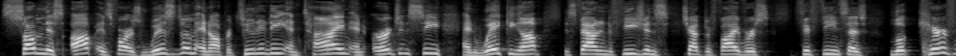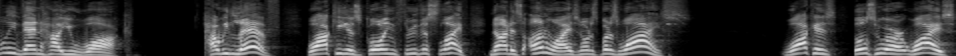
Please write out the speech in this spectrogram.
sum this up as far as wisdom and opportunity and time and urgency and waking up is found in Ephesians chapter 5, verse 15 says, Look carefully then how you walk, how we live. Walking is going through this life, not as unwise, notice, but as wise Walk as those who are wise.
